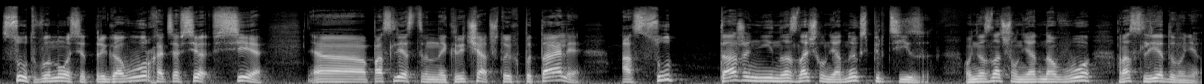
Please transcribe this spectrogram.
суд выносит приговор, хотя все, все э, последственные кричат, что их пытали, а суд даже не назначил ни одной экспертизы. Он не назначил ни одного расследования.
